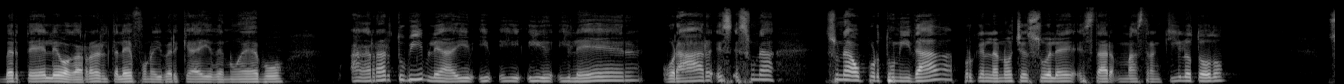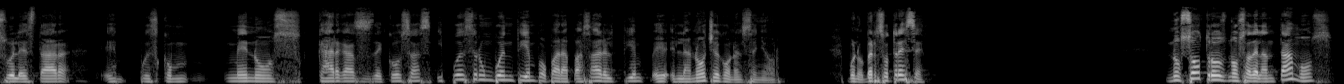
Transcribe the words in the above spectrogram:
ver tele o agarrar el teléfono y ver qué hay de nuevo, agarrar tu Biblia y, leer orar, es, una, es una oportunidad porque en la noche suele estar más tranquilo todo, suele estar eh, pues con menos cargas de cosas y puede ser un buen tiempo para pasar el tiempo, eh, la noche con el Señor. Bueno, verso 13. Nosotros nos adelantamos,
